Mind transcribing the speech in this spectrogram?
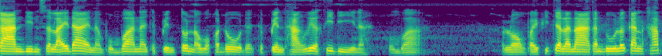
กันดินสไลด์ได้นะผมว่าน่าจะเป็นต้นอะโวคาโดเนี่ยจะเป็นทางเลือกที่ดีนะ ผมว่าลองไปพิจารณากันดูแล้วกันครับ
